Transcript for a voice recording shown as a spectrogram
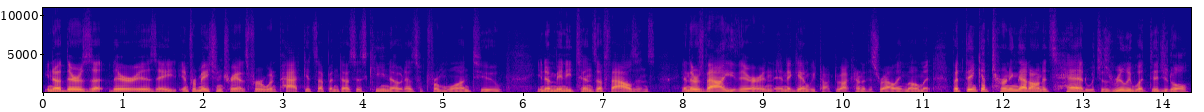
you know, there's a, there is a information transfer when Pat gets up and does his keynote as from one to you know, many tens of thousands. And there's value there, and, and again, we talked about kind of this rally moment. But think of turning that on its head, which is really what digital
